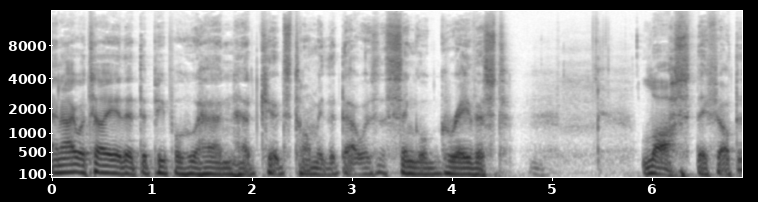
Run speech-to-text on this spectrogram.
And I will tell you that the people who hadn't had kids told me that that was the single gravest loss they felt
